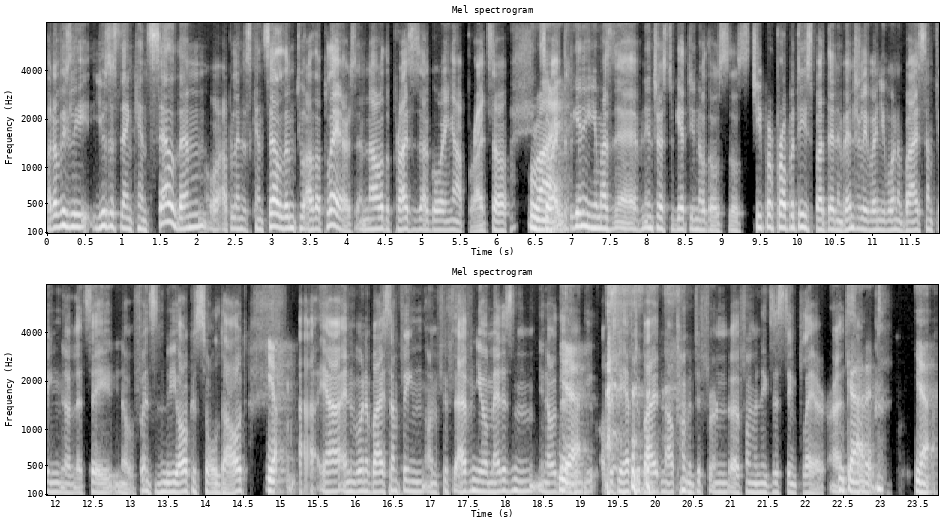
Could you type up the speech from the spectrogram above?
but obviously, users then can sell them, or uplanders can sell them to other players, and now the prices are going up, right? So, right. so at the beginning, you must have an interest to get you know those those cheaper properties, but then eventually, when you want to buy something, uh, let's say you know, for instance, New York is sold out, yeah, uh, yeah, and want to buy something on Fifth Avenue or Madison, you know, then yeah. you obviously have to buy it now from a different uh, from an existing player, right? Got so, it. Yeah.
